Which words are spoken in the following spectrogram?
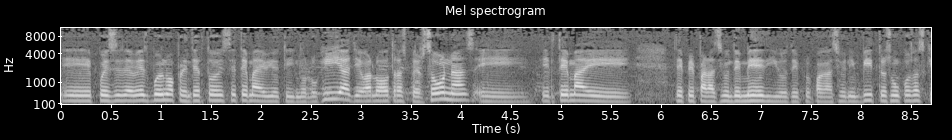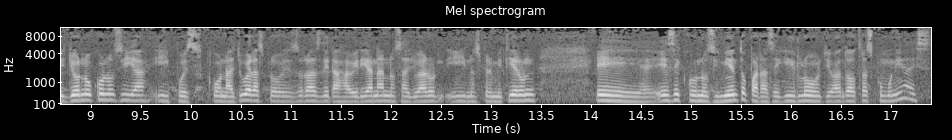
Eh, pues es bueno aprender todo este tema de biotecnología, llevarlo a otras personas, eh, el tema de, preparación de medios, de propagación in vitro, son cosas que yo no conocía y pues con ayuda de las profesoras de la Javeriana nos ayudaron y nos permitieron eh, ese conocimiento para seguirlo llevando a otras comunidades.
